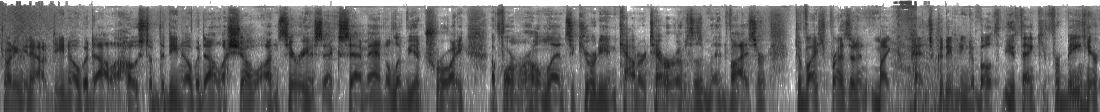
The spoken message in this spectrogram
Joining me now, Dean Obeidallah, host of the Dean Obeidallah Show on Sirius XM, and Olivia Troye, a former Homeland Security and counterterrorism advisor to Vice President Mike Pence. Good evening to both of you. Thank you for being here.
